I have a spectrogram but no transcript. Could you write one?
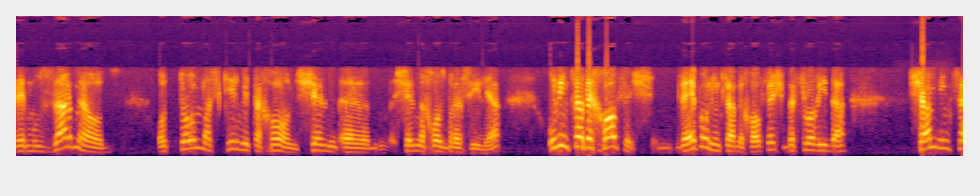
ומוזר מאוד, אותו מזכיר ביטחון של, אה, של מחוז ברזיליה, הוא נמצא בחופש. ואיפה הוא נמצא בחופש? בפלורידה. שם נמצא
